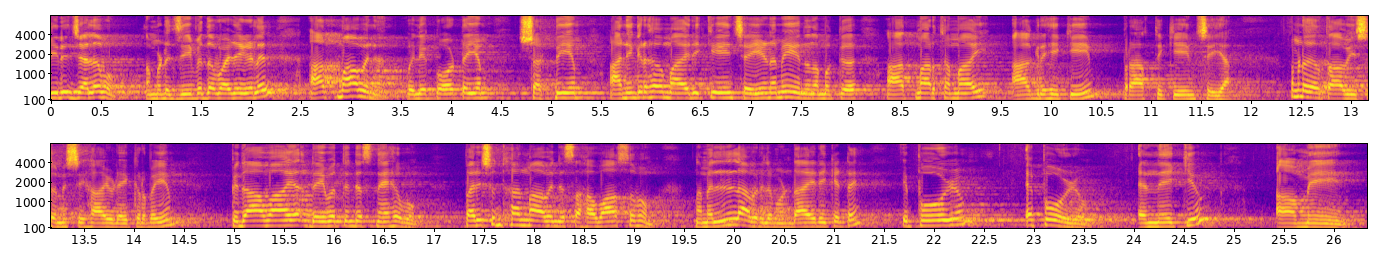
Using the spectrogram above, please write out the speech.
തിരുജലവും നമ്മുടെ ജീവിത വഴികളിൽ ആത്മാവിന് വലിയ കോട്ടയും ശക്തിയും അനുഗ്രഹമായിരിക്കുകയും ചെയ്യണമേ എന്ന് നമുക്ക് ആത്മാർത്ഥമായി ആഗ്രഹിക്കുകയും പ്രാർത്ഥിക്കുകയും ചെയ്യാം. നമ്മുടെ കർത്താവ് ഈശ്വമിസിഹായുടെ കൃപയും പിതാവായ ദൈവത്തിന്റെ സ്നേഹവും പരിശുദ്ധാത്മാവിന്റെ സഹവാസവും നമ്മെല്ലാവരിലും ഉണ്ടായിരിക്കട്ടെ. ഇപ്പോഴും എപ്പോഴും എന്നേക്കും. ആമേൻ.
